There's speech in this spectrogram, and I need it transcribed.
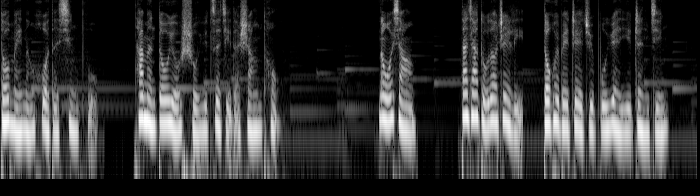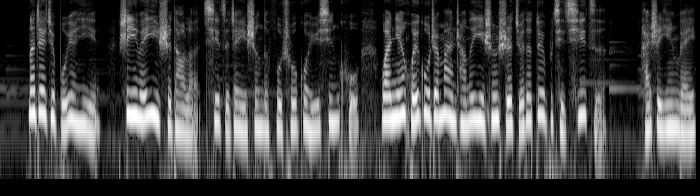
都没能获得幸福，他们都有属于自己的伤痛。那我想，大家读到这里都会被这句“不愿意”震惊。那这句“不愿意”是因为意识到了妻子这一生的付出过于辛苦，晚年回顾这漫长的一生时觉得对不起妻子，还是因为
